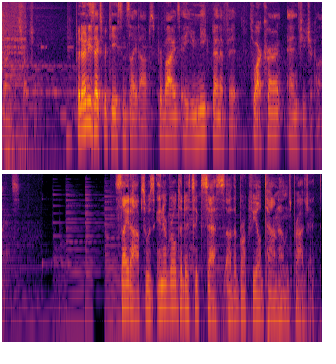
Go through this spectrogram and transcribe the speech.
during construction. Pennoni's expertise in SiteOps provides a unique benefit to our current and future clients. SiteOps was integral to the success of the Brookefield Townhomes project.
